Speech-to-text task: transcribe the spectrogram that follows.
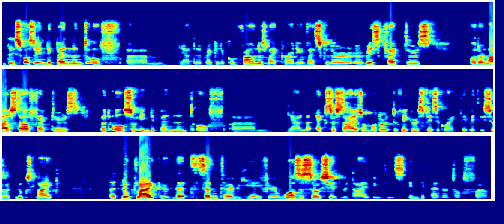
this was independent of um, yeah, the regular confounders like cardiovascular uh, risk factors, other lifestyle factors, but also independent of um, yeah, exercise or moderate to vigorous physical activity. So it looks like it looked like that sedentary behavior was associated with diabetes, independent of um,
